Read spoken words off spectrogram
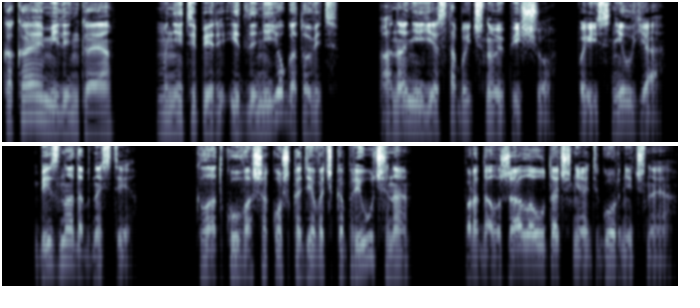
«Какая миленькая! Мне теперь и для нее готовить?» «Она не ест обычную пищу», — пояснил я. «Без надобности». «К лотку ваша кошка-девочка приучена?» Продолжала уточнять горничная.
